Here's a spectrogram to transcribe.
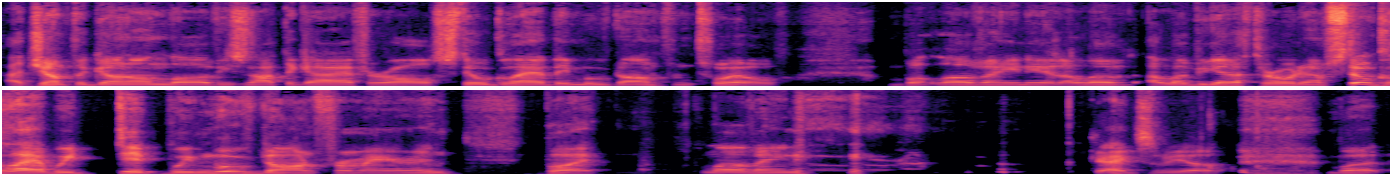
I jumped the gun on Love. He's not the guy after all. Still glad they moved on from 12, but Love ain't it. I love I love you. Got to throw it in. I'm still glad we did. We moved on from Aaron, but Love ain't." cracks me up. But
